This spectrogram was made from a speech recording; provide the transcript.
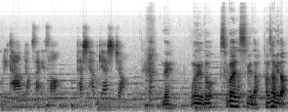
우리 다음 영상에서 다시 함께 하시죠. 네. 오늘도 수고하셨습니다. 감사합니다.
